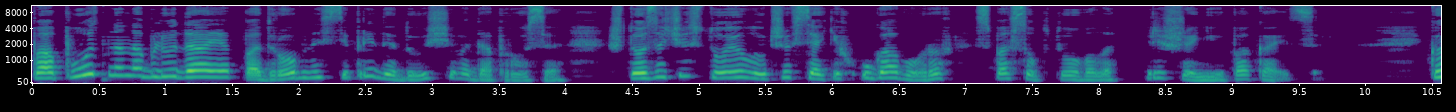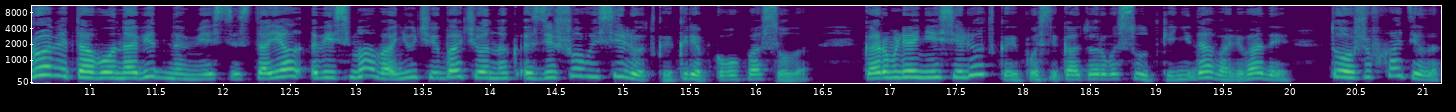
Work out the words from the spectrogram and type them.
попутно наблюдая подробности предыдущего допроса, что зачастую лучше всяких уговоров способствовало решению покаяться. Кроме того, на видном месте стоял весьма вонючий бочонок с дешевой селедкой крепкого посола. Кормление селедкой, после которого сутки не давали воды, тоже входило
